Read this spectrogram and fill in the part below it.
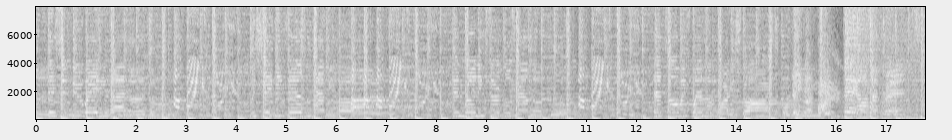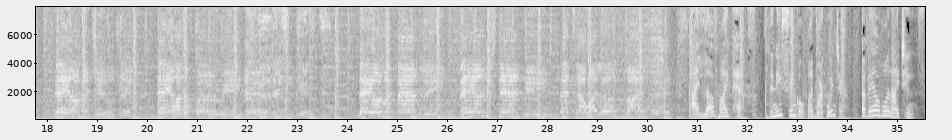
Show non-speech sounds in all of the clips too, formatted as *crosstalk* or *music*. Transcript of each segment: The new single by Mark Winter, available in iTunes.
